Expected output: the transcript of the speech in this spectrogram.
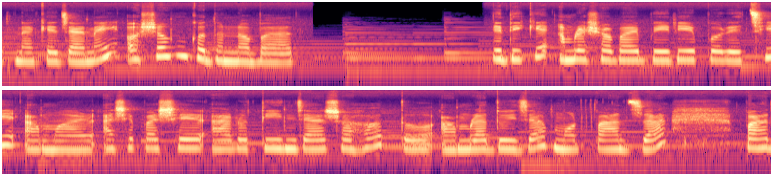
আপনাকে জানাই অসংখ্য ধন্যবাদ। এদিকে আমরা সবাই বেরিয়ে পড়েছি, আমার আশেপাশের আরও তিন যা সহ, তো আমরা দুই যা, মোট পাঁচ যা। পাঁচ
